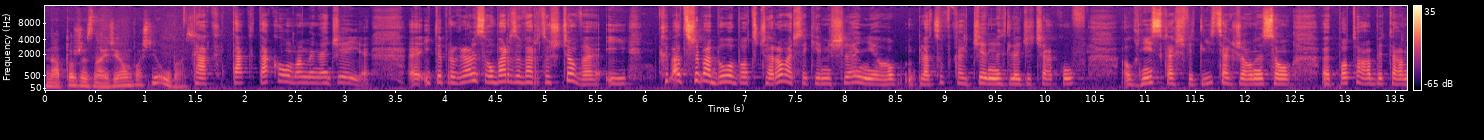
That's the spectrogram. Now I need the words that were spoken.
na to, że znajdzie ją właśnie u Was. Tak, tak, taką mamy nadzieję. E, I te programy są bardzo wartościowe i chyba trzeba byłoby odczarować takie myślenie o placówkach dziennych dla dzieciaków, ogniskach, świetlicach, że one są e, po to, aby tam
